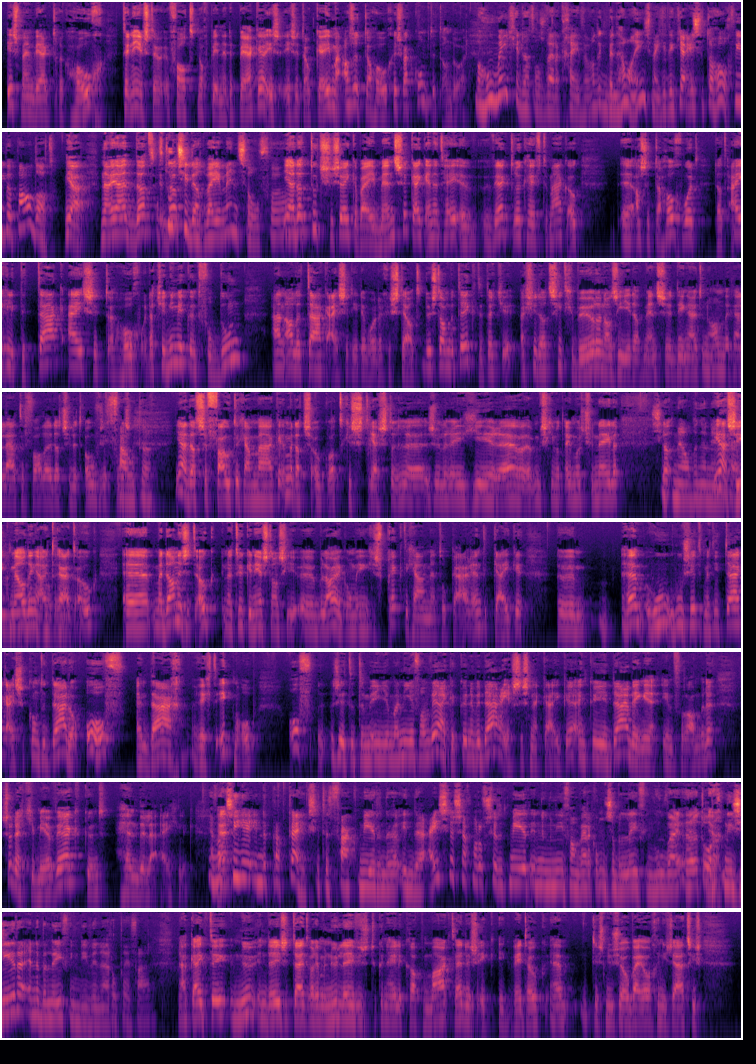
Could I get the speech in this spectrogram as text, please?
is mijn werkdruk hoog? Ten eerste valt het nog binnen de perken, is, is het oké. maar als het te hoog is, waar komt het dan door? Maar hoe meet je dat als werkgever? Want ik ben het helemaal eens met je. Ik denk, ja, is het te hoog? Wie bepaalt dat? Ja, nou ja, dat... Of dat, toets je dat bij je mensen? Of, eh, Ja, dat toets je zeker bij je mensen. Kijk, en het he- eh, werkdruk heeft te maken ook... eh, als het te hoog wordt, dat eigenlijk de taakeisen te hoog worden. Dat je niet meer kunt voldoen aan alle taakeisen die er worden gesteld. Dus dan betekent het dat je, als je dat ziet gebeuren... dan zie je dat mensen dingen uit hun handen gaan laten vallen. Dat ze het overzicht fouten. Ja, dat ze fouten gaan maken. Maar dat ze ook wat gestrester eh, zullen reageren. Hè, misschien wat emotioneler. Ziekmeldingen. Ja, ziekmeldingen uiteraard ook. Eh, maar dan is het ook natuurlijk in eerste instantie eh, belangrijk om in gesprek te gaan met elkaar en te kijken ehm, hè, hoe, hoe zit het met die taakeisen. Komt het daardoor of, en daar richt ik me op, of zit het hem in je manier van werken? Kunnen we daar eerst eens naar kijken en kun je daar dingen in veranderen, zodat je meer werk kunt handelen eigenlijk. En wat zie je in de praktijk? Zit het vaak meer in de, in de eisen, zeg maar, of zit het meer in de manier van werken, onze beleving, hoe wij eh, het Ja. organiseren en de beleving die we daarop ervaren? Nou, kijk, nu in deze tijd waarin we nu leven, is het natuurlijk een hele krappe markt. Hè? Dus ik, ik weet ook, hè, het is nu zo bij organisaties.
